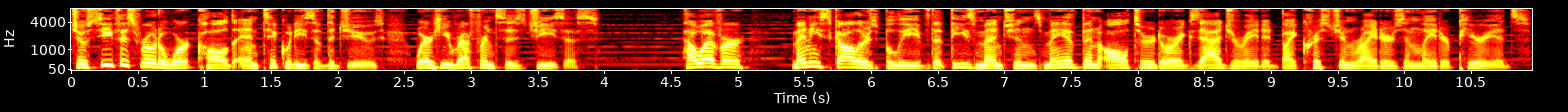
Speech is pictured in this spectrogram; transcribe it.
Josephus wrote a work called Antiquities of the Jews, where he references Jesus. However, many scholars believe that these mentions may have been altered or exaggerated by Christian writers in later periods.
